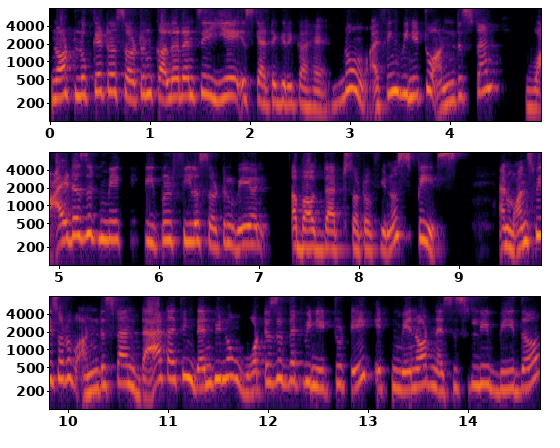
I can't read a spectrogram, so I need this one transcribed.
Not look at a certain color and say yeah is category ka hai. No i think we need to understand why does it make people feel a certain way about that sort of you know space. And once we sort of understand that i think then we know what is it that we need to take. It may not necessarily be the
